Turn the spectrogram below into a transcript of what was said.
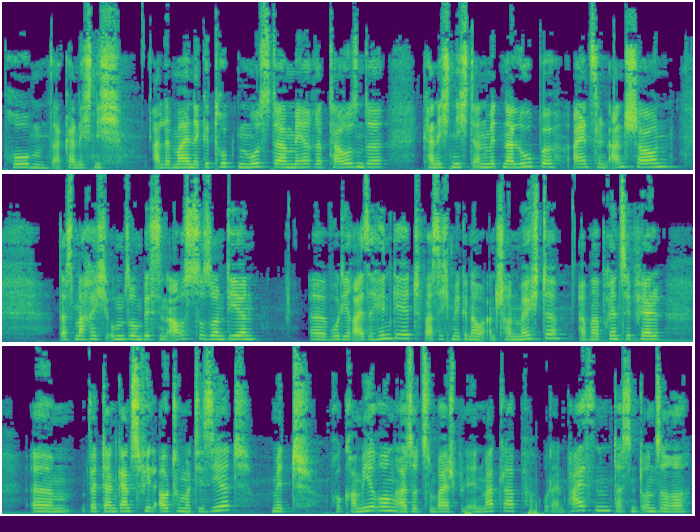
Proben. Da kann ich nicht alle meine gedruckten Muster, mehrere Tausende, kann ich nicht dann mit einer Lupe einzeln anschauen. Das mache ich, um so ein bisschen auszusondieren, äh, wo die Reise hingeht, was ich mir genau anschauen möchte. Aber prinzipiell ähm, wird dann ganz viel automatisiert mit Programmierung, also zum Beispiel in MATLAB oder in Python. Das sind unsere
